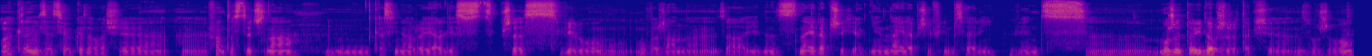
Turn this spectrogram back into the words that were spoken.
ekranizacja okazała się e, fantastyczna. Mm, Casino Royale jest przez wielu uważany za jeden z najlepszych, jak nie najlepszy film serii, więc e, może to i dobrze, że tak się złożyło.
